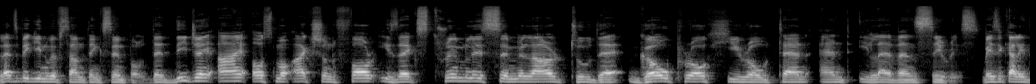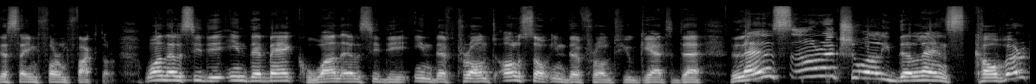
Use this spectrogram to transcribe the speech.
Let's begin with something simple. The DJI Osmo Action 4 is extremely similar to the GoPro Hero 10 and 11 series. Basically the same form factor. One LCD in the back, one LCD in the front. Also in the front you get the lens, or actually the lens cover.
